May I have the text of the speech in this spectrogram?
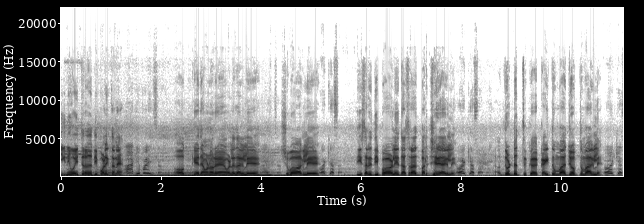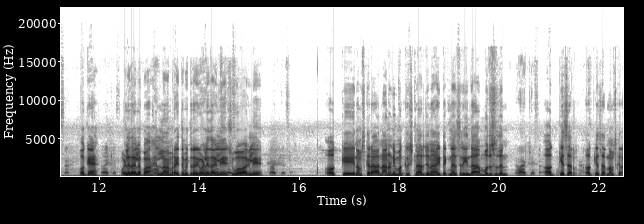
ಈಗ ನೀವು ಹೋಯ್ತಿರೋದು ದೀಪಾವಳಿಗೆ ತಾನೆ? ಓಕೆ ದೇವಣ್ಣವ್ರೆ ಒಳ್ಳೇದಾಗಲಿ. ಶುಭವಾಗಲಿ. ಈ ಸರಿ ದೀಪಾವಳಿ ದಸರಾ ಭರ್ಜರಿ ಆಗಲಿ. ದೊಡ್ಡ ಕೈ ತುಂಬ ಜೋಬ್ ತುಂಬ ಆಗಲಿ. ಓಕೆ ಒಳ್ಳೇದಾಗ್ಲಪ್ಪ. ಎಲ್ಲ ನಮ್ಮ ರೈತ ಮಿತ್ರರಿಗೆ ಒಳ್ಳೇದಾಗಲಿ. ಶುಭವಾಗಲಿ. ಓಕೆ ನಮಸ್ಕಾರ. ನಾನು ನಿಮ್ಮ ಕೃಷ್ಣಾರ್ಜುನ ಹೈಟೆಕ್ ನರ್ಸರಿಯಿಂದ Madhusudan. Okay sir. Okay sir. ನಮಸ್ಕಾರ.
